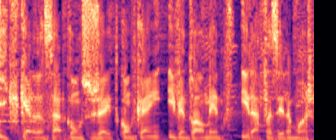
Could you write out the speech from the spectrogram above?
e que quer dançar com um sujeito com quem eventualmente irá fazer amor.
